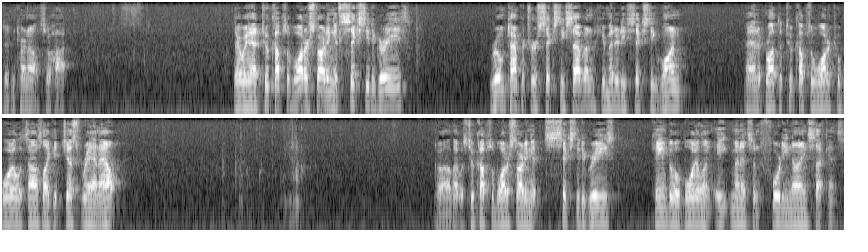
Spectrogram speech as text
Didn't turn out so hot. There we had two cups of water starting at 60 degrees. Room temperature 67, humidity 61, and it brought the two cups of water to a boil. It sounds like it just ran out. Uh, that was two cups of water starting at 60 degrees, came to a boil in 8 minutes and 49 seconds.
